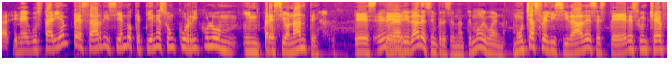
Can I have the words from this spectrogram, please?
así me gustaría empezar diciendo que tienes un currículum impresionante. Este, En realidad es impresionante, muy bueno. muchas felicidades. Este, eres un chef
